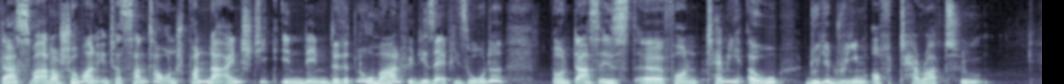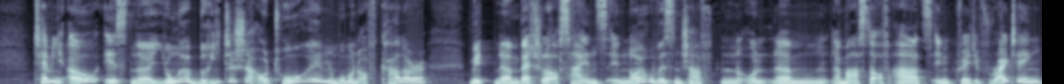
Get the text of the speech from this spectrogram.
Das war doch schon mal ein interessanter und spannender Einstieg in den dritten Roman für diese Episode. Und das ist äh, von Tammy O. Do You Dream of Terror 2? Tammy O ist eine junge britische Autorin, Woman of Color, mit einem Bachelor of Science in Neurowissenschaften und einem Master of Arts in Creative Writing.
